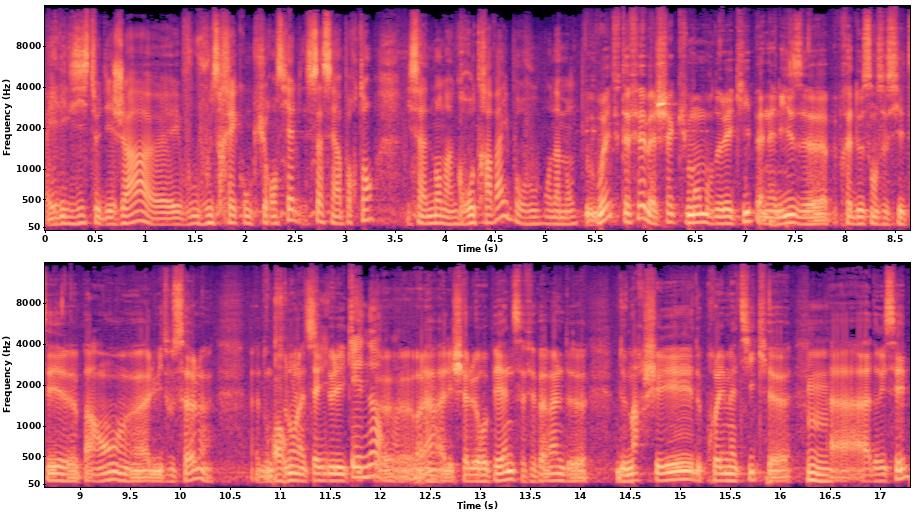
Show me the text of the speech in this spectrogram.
bah, il existe déjà, euh, et vous, vous serez concurrentiel. Ça, c'est important. Et ça demande un gros travail pour vous en amont. Oui, tout à fait. Bah, chaque membre de l'équipe analyse euh, à peu près 200 sociétés euh, par an euh, à lui tout seul. Euh, Donc, selon la taille de l'équipe, énorme. euh, voilà, à l'échelle européenne, ça fait pas mal de, de marchés, de problématiques euh, Hmm. à, à adresser.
